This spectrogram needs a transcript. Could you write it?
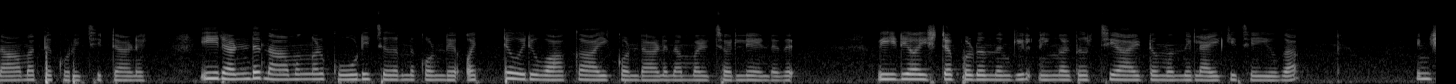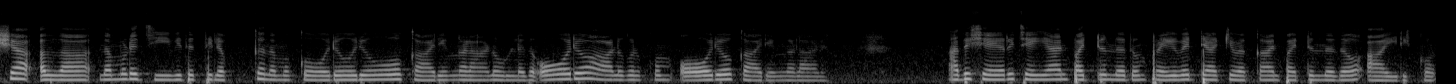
നാമത്തെക്കുറിച്ചിട്ടാണ്. ഈ രണ്ട് നാമങ്ങൾ കൂടി ചേർന്ന് കൊണ്ട് ഒറ്റ ഒരു വാക്കായിക്കൊണ്ടാണ് നമ്മൾ ചൊല്ലേണ്ടത്. വീഡിയോ ഇഷ്ടപ്പെടുന്നെങ്കിൽ നിങ്ങൾ തീർച്ചയായിട്ടും ഒന്ന് ലൈക്ക് ചെയ്യുക. ഇൻഷാ അള്ളാ നമ്മുടെ ജീവിതത്തിലൊക്കെ നമുക്ക് ഓരോരോ കാര്യങ്ങളാണ് ഉള്ളത്. ഓരോ ആളുകൾക്കും ഓരോ കാര്യങ്ങളാണ്. അത് ഷെയർ ചെയ്യാൻ പറ്റുന്നതും പ്രൈവറ്റാക്കി വെക്കാൻ പറ്റുന്നതോ ആയിരിക്കും.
